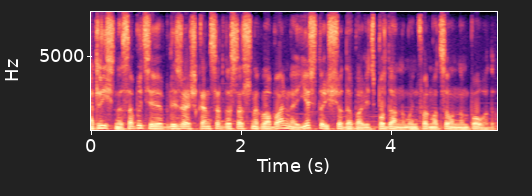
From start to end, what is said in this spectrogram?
Отлично, событие, ближайший концерт достаточно глобальное. Есть что еще добавить по данному информационному поводу?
